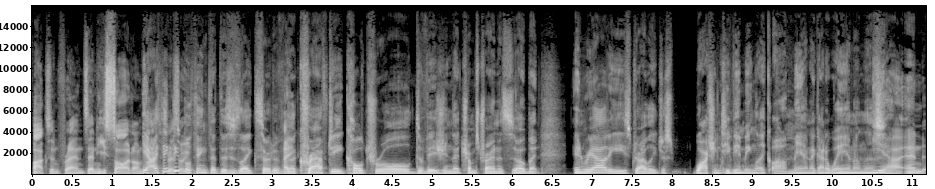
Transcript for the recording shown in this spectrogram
Fox and Friends, and he saw it on. Yeah, Fox I think News, so people he- think that this is like sort of a I- crafty cultural division that Trump's trying to sow, but in reality, he's probably just watching TV and being like, "Oh man, I got to weigh in on this." Yeah, and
